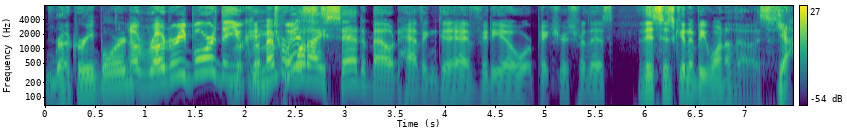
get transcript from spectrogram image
Rotary board. a rotary board that you can remember twist. what I said about having to have video or pictures for this? This is going to be one of those. yeah.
